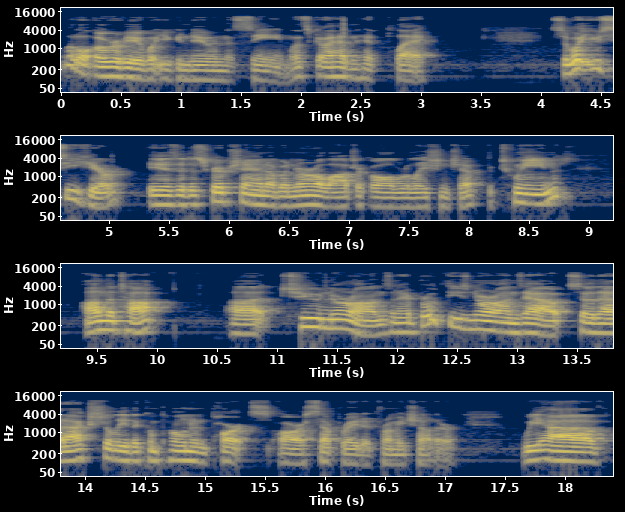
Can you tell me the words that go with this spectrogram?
little overview of what you can do in this scene. Let's go ahead and hit play. So what you see here is a description of a neurological relationship between, on the top, uh, two neurons, and I broke these neurons out so that actually the component parts are separated from each other. We have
